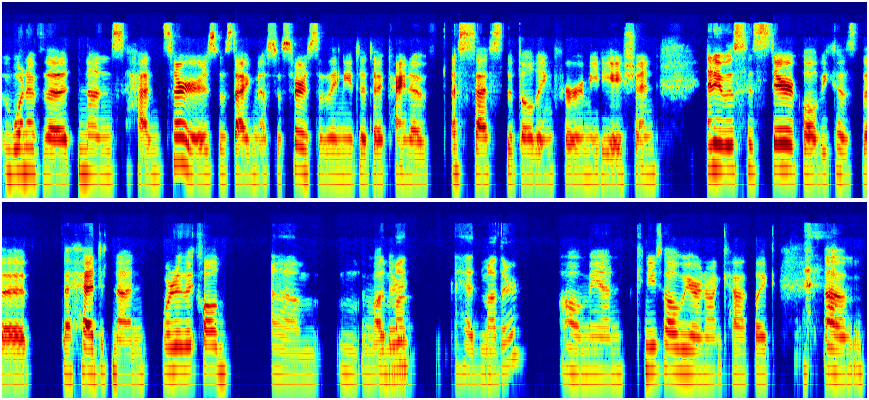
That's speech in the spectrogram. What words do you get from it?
One of the nuns had CIRS, was diagnosed with CIRS, so they needed to kind of assess the building for remediation. And it was hysterical because the the head nun, what are they called? Um, the mother. The mo- head mother. Oh man, can you tell we are not Catholic? Um,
